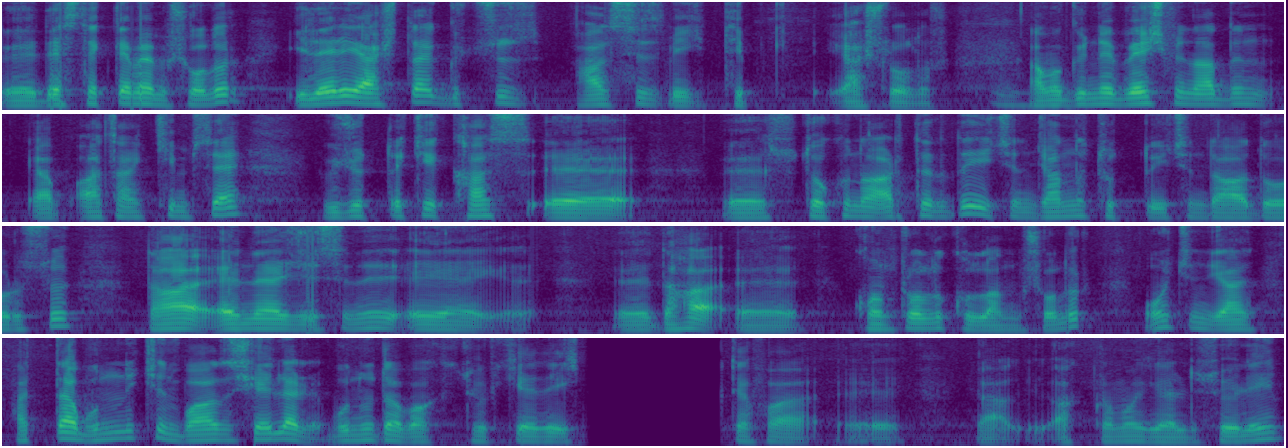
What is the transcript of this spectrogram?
e, desteklememiş olur. İleri yaşta güçsüz, halsiz bir tip yaşlı olur. Ama günde 5000 adım yap- atan kimse vücuttaki kas e, e, stokunu artırdığı için, canlı tuttuğu için daha doğrusu daha enerjisini e, e, daha e, kontrollü kullanmış olur. Onun için yani hatta bunun için bazı şeyler bunu da bak Türkiye'de ilk defa e, ya aklıma geldi söyleyeyim.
